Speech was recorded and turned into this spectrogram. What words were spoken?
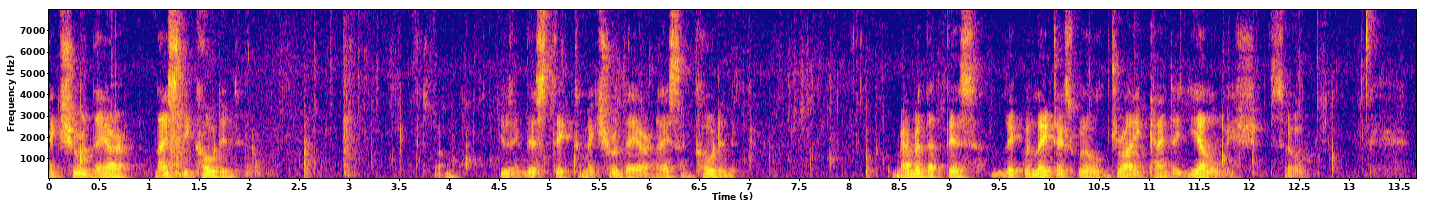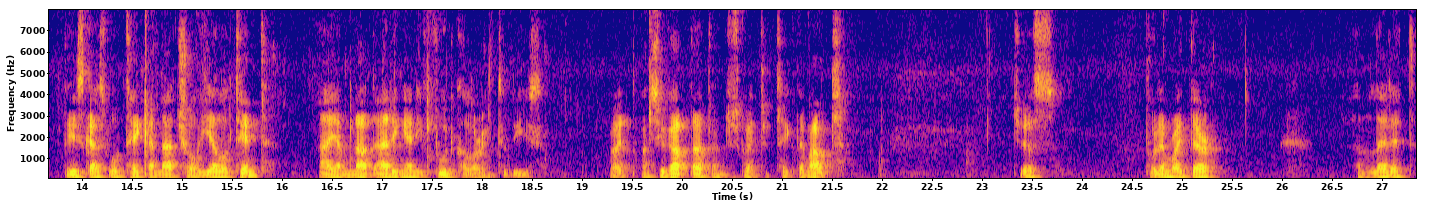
Make sure they are nicely coated. So I'm using this stick to make sure they are nice and coated. Remember that this liquid latex will dry kind of yellowish. So these guys will take a natural yellow tint. I am not adding any food coloring to these. Right, once you got that, I'm just going to take them out. Just put them right there and let it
